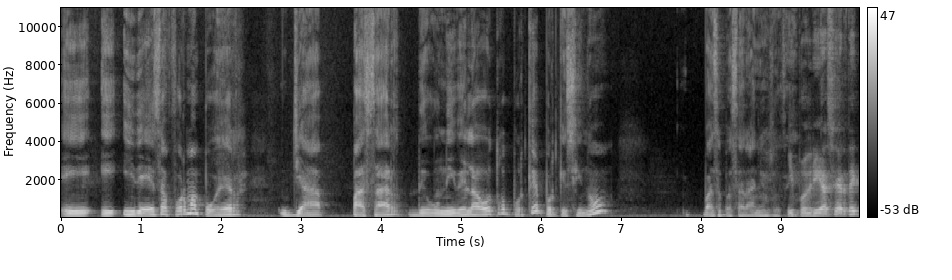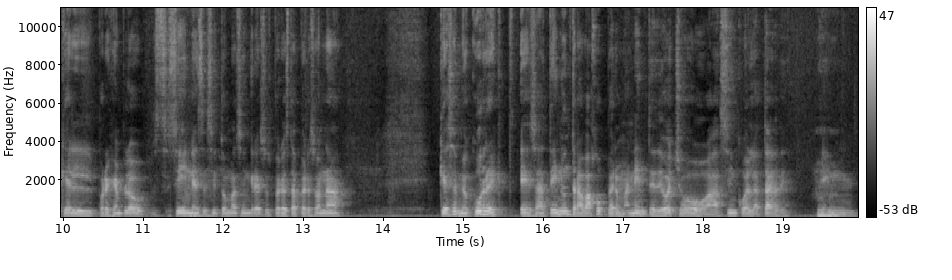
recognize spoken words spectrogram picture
Y, y, y de esa forma poder ya pasar de un nivel a otro. ¿Por qué? Porque si no, vas a pasar años así. Y podría ser de que, el, por ejemplo, sí, necesito más ingresos, pero esta persona, ¿qué se me ocurre? O sea, tiene un trabajo permanente de 8 a 5 de la tarde. En,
